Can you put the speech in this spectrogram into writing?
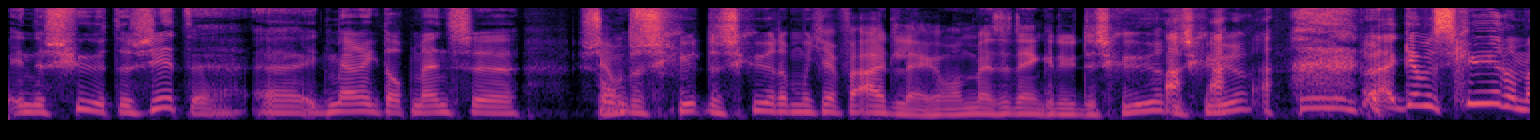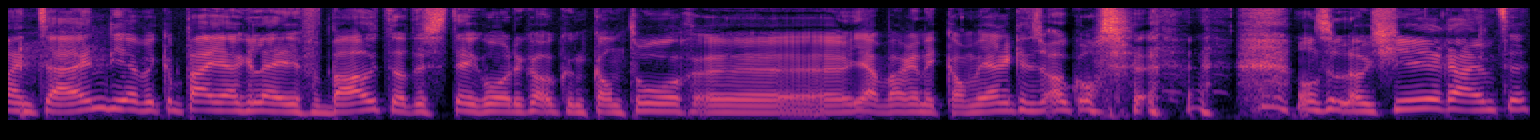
in de schuur te zitten. Ik merk dat mensen soms... Ja, de, schuur, de schuur, dat moet je even uitleggen. Want mensen denken nu de schuur, de schuur. nou, ik heb een schuur in mijn tuin. Die heb ik een paar jaar geleden verbouwd. Dat is tegenwoordig ook een kantoor uh, ja, waarin ik kan werken. Het is ook onze, onze logeerruimte.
